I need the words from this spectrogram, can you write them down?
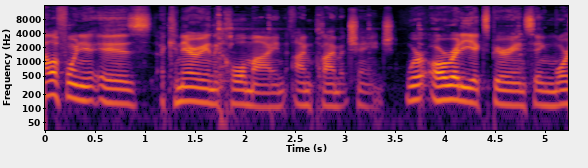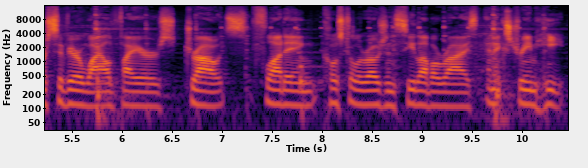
California is a canary in the coal mine on climate change. We're already experiencing more severe wildfires, droughts, flooding, coastal erosion, sea level rise, and extreme heat.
